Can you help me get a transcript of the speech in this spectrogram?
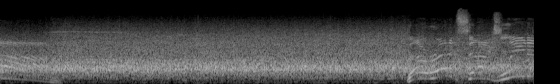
The Red Sox lead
